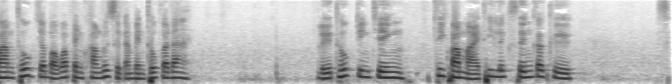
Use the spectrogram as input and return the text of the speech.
ความทุกข์จะบอกว่าเป็นความรู้สึกอันเป็นทุกข์ก็ได้ หรือทุกข์จริง ๆ ที่ความหมายที่ลึกซึ้งก็คือ ส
